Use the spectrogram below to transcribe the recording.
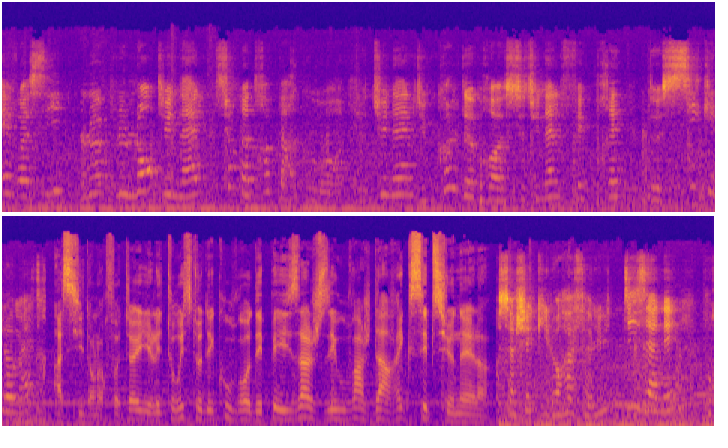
Et voici le plus long tunnel sur notre parcours. Le tunnel du col de Brosse. Ce tunnel fait près de 6 km. Assis dans leur fauteuil, les touristes découvrent des paysages et ouvrages d'art exceptionnels. Sachez qu'il aura fallu 10 années pour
